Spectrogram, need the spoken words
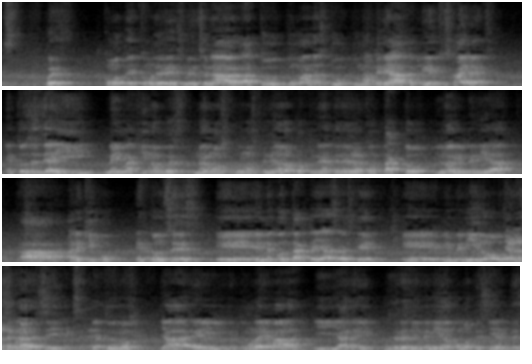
es. Pues, como, te, como les mencionaba, ¿verdad? Tú, tú mandas tu, tu material, te piden tus highlights. Entonces, de ahí me imagino, pues, no hemos, no hemos tenido la oportunidad de tener un contacto y una bienvenida a- al equipo. Entonces, eh, él me contacta, ya sabes que, bienvenido. ¿Ya hablaste con felicidades, él? Sí, Excelente. ya tuvimos, ya él me tomó la llamada y ya le dije, pues eres bienvenido, cómo te sientes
